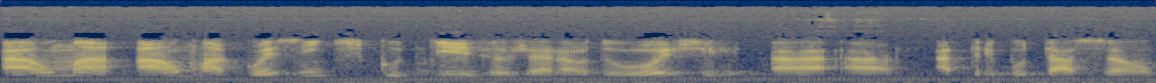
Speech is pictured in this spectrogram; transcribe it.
Há uma, há uma coisa indiscutível, Geraldo. Hoje, a, a, a tributação.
